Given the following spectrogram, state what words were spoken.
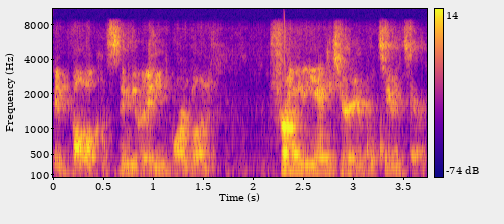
and follicle stimulating hormone from the anterior pituitary.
